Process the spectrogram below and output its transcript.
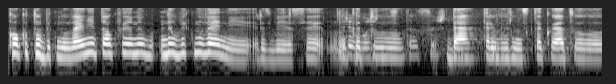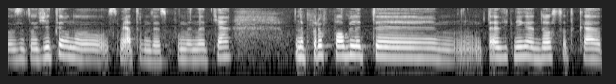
колкото обикновени, толкова и не- необикновени, разбира се. Тревожността също. Да, тревожността, която задължително смятам да я спомена тя. На пръв поглед е, тази книга е доста така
